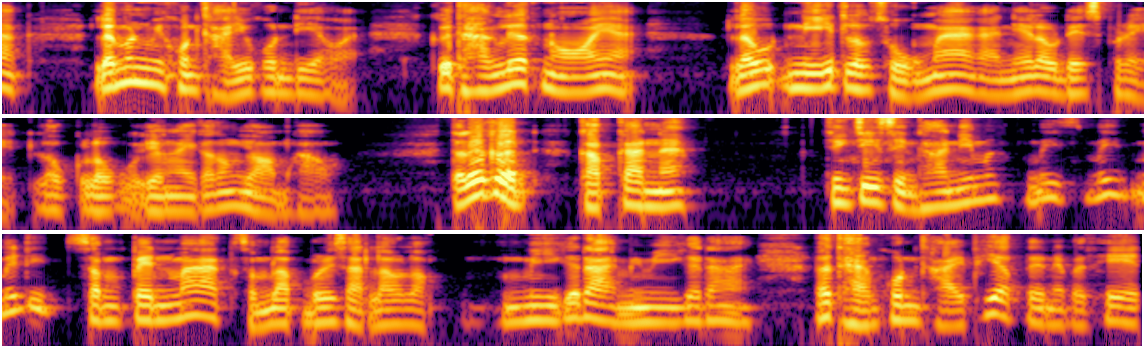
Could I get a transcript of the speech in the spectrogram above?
าก แล้วมันมีคนขายอยู่คนเดียวอะคือทางเลือกน้อยอะแล้วนิดเราสูงมากอันนี้เรา desperate เราเรายังไงก็ต้องยอมเขา แต่ถ้าเกิดกลับกันนะ จริง ๆ สินค้านี้ไม่ไม่ไม่ไม่ได้จำเป็นมากสำหรับบริษัทเราหรอกมีก็ได้ไม่มีก็ได้ แล้วแถมคนขายเพียบเลยในประเทศ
